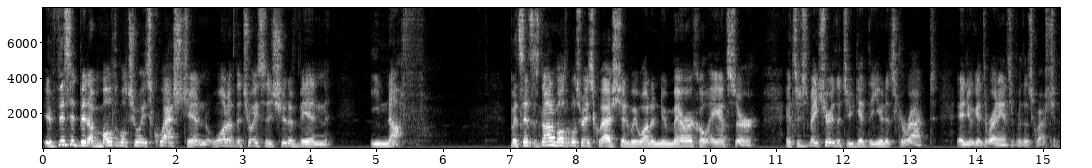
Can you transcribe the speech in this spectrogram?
if this had been a multiple choice question, one of the choices should have been enough. But since it's not a multiple choice question, we want a numerical answer. And so just make sure that you get the units correct and you'll get the right answer for this question.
